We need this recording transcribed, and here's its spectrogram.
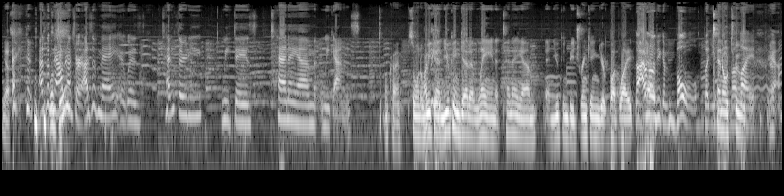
Yes. as of Well, now, do I'm not sure. As of May, it was 10:30 weekdays, 10 a.m. weekends. Okay. So on a Well, weekend, it- you can get a lane at 10 a.m. and you can be drinking your Bud Light. No, I don't know if you can bowl, but you can 10:02. Bud Light. Yeah.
